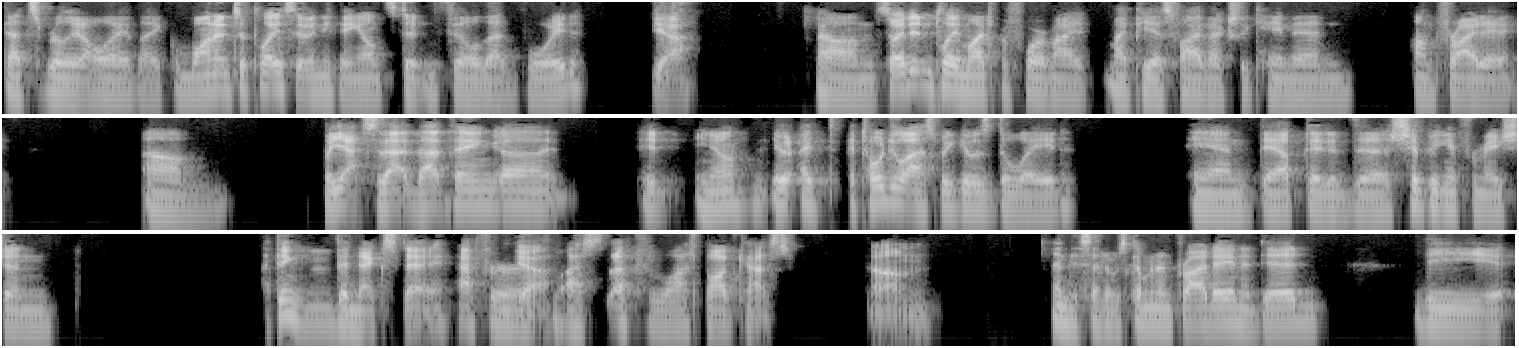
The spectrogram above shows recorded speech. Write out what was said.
that's really all I like wanted to play. So anything else didn't fill that void. Yeah. Um, so I didn't play much before my my PS5 actually came in on Friday. Um, but yeah, so that that thing, uh, it you know, it, I I told you last week it was delayed, and they updated the shipping information. I think the next day after Yeah. last after the last podcast, um, and they said it was coming in Friday, and it did. The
